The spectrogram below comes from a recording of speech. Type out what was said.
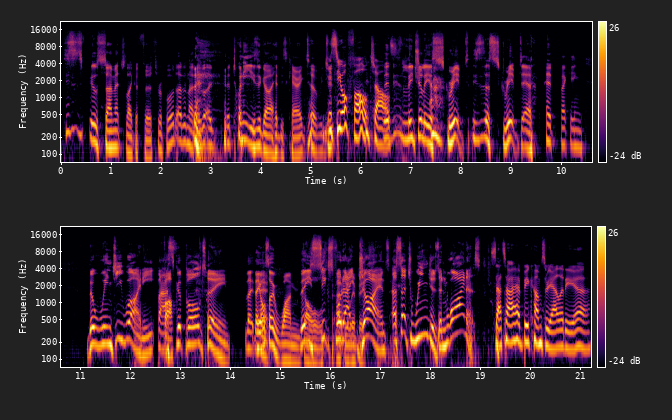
This is, feels so much like a Firth report. I don't know. Like- Twenty years ago, I had this character, which It's is your fault, Charles. This is literally a script. This is a script out of that fucking the whingy whiny basketball team. They, they Yeah. also won These gold six foot eight Olympics. giants are such whingers and whiners. Satire becomes reality, yeah.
